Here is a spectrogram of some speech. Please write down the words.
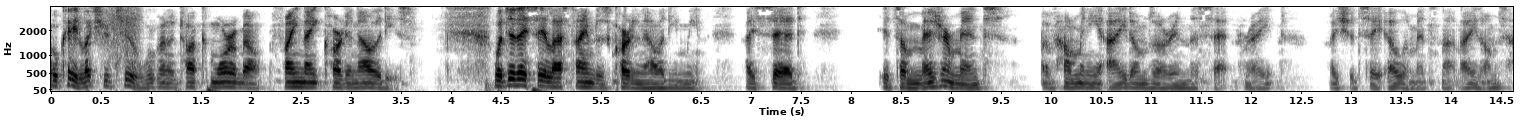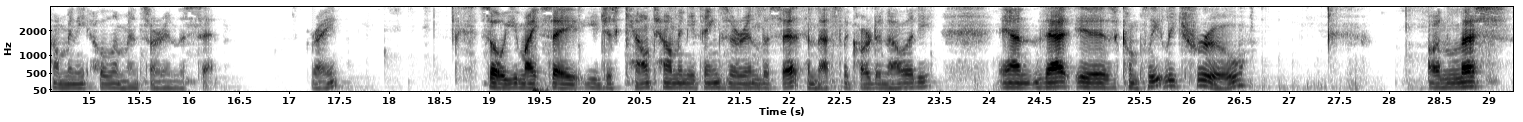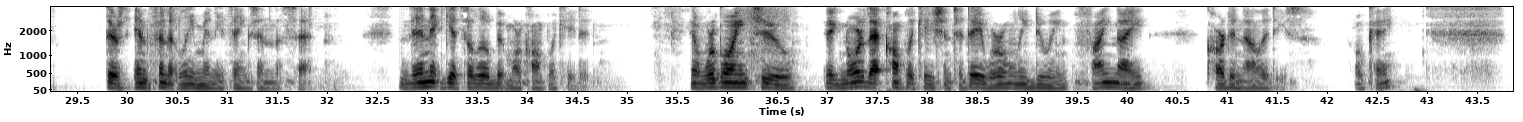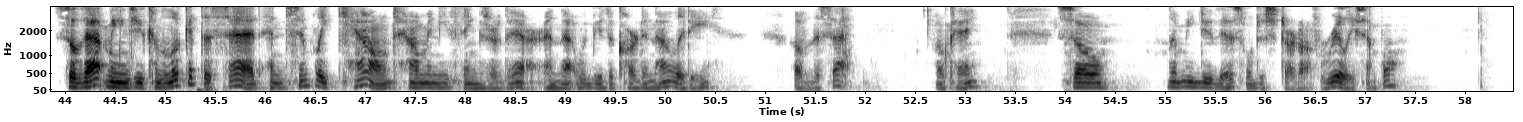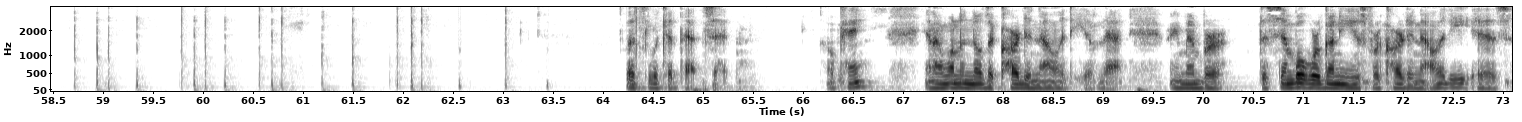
Okay, lecture two. We're going to talk more about finite cardinalities. What did I say last time does cardinality mean? I said it's a measurement of how many items are in the set, right? I should say elements, not items. How many elements are in the set, right? So you might say you just count how many things are in the set, and that's the cardinality. And that is completely true unless there's infinitely many things in the set. Then it gets a little bit more complicated. And we're going to ignore that complication today. We're only doing finite cardinalities. Okay? So that means you can look at the set and simply count how many things are there. And that would be the cardinality of the set. Okay? So let me do this. We'll just start off really simple. Let's look at that set. Okay? And I want to know the cardinality of that. Remember, the symbol we're going to use for cardinality is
